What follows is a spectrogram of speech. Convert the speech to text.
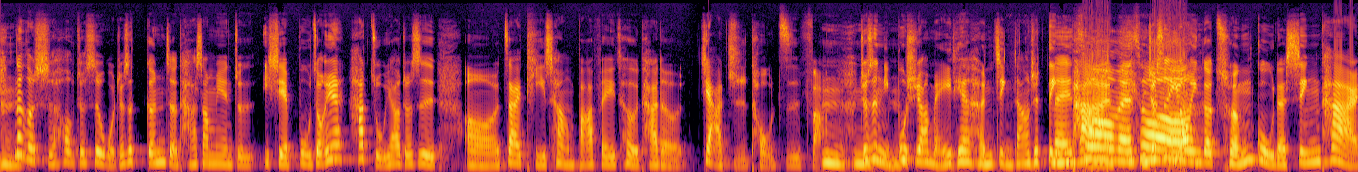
嗯那个时候就是我就是跟着它上面就是一些步骤，因为它主要就是呃在提倡巴菲特它的价值投资法，嗯嗯就是你不需要每一天很紧张去盯没盘，错没错。你就是用一个存股的心态，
